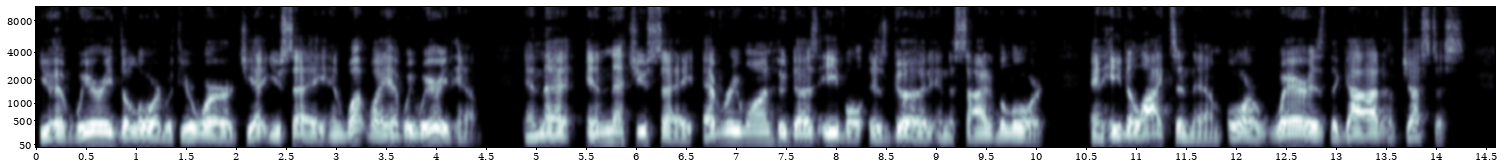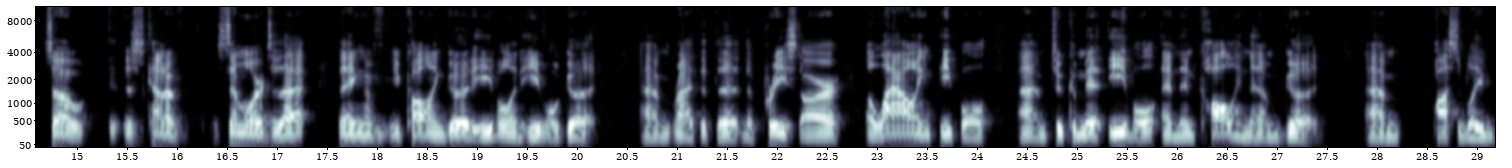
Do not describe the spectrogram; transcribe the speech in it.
You have wearied the Lord with your words, yet you say, In what way have we wearied him? In that, in that you say, Everyone who does evil is good in the sight of the Lord, and he delights in them, or where is the God of justice? So, this is kind of similar to that thing of you calling good evil and evil good, um, right? That the the priests are allowing people um, to commit evil and then calling them good, um, possibly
